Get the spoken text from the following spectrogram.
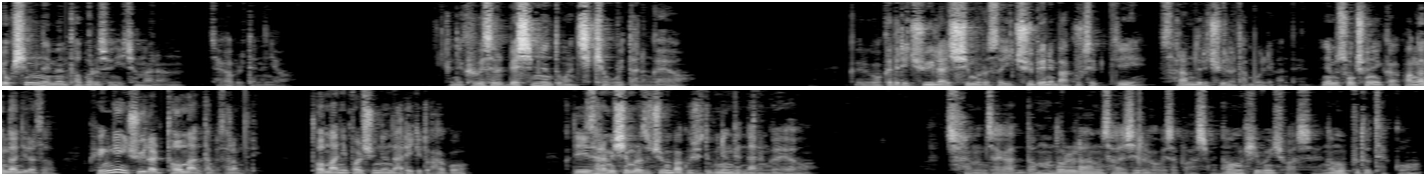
욕심 내면 더 벌을 수 있는 2천만 원. 제가 볼 때는요. 근데 그것을 몇십 년 동안 지켜오고 있다는 거예요. 그리고 그들이 주일날 쉼으로써 이 주변의 막국수들이 사람들이 주일날 다 몰려간대요. 왜냐면 속초니까 관광단지라서 굉장히 주일날 더 많다고 사람들이. 더 많이 벌 수 있는 날이기도 하고. 근데 이 사람이 쉼으로써 주변 막국수들이 운영된다는 거예요. 참 제가 너무 놀라운 사실을 거기서 보았습니다. 너무 기분이 좋았어요. 너무 뿌듯했고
